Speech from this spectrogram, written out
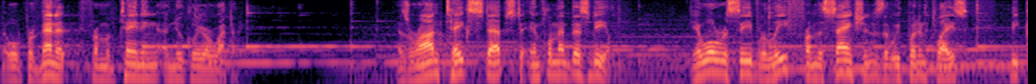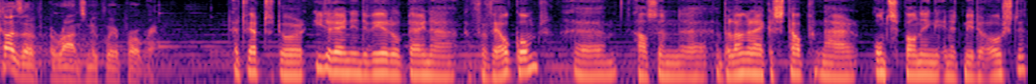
that will prevent it from obtaining a nuclear weapon. As Iran takes steps to implement this deal, it will receive relief from the sanctions that we put in place because of Iran's nuclear program. Het werd door iedereen in de wereld bijna verwelkomd uh, als een, uh, belangrijke stap naar ontspanning in het Midden-Oosten.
